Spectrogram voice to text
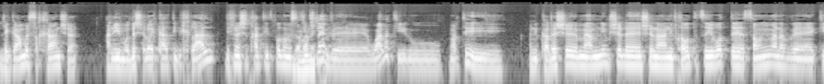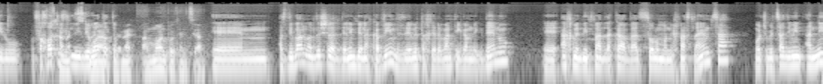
לגמרי שחקן שאני מודה שלא הכרתי בכלל לפני שהתחלתי לצפות במשחקים שלהם ווואלה כאילו אמרתי אני מקווה שמאמנים של, של הנבחרות הצעירות אה, שמים עליו אה, כאילו לפחות לראות אותו. באמת, המון פוטנציאל. אמ, אז דיברנו על זה של ההבדלים בין הקווים וזה יהיה בטח רלוונטי גם נגדנו. אה, אחמד נצמד לקו ואז סולומון נכנס לאמצע. למרות שבצד ימין אני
